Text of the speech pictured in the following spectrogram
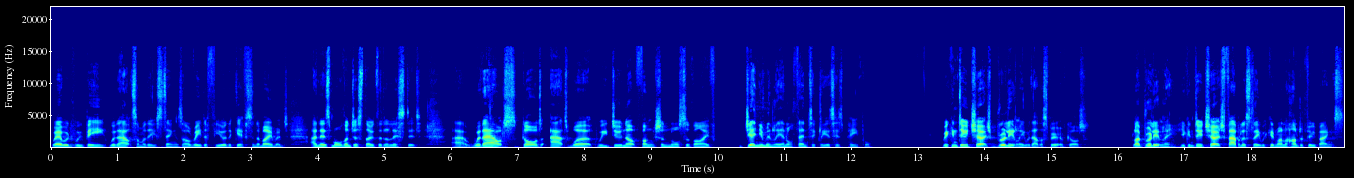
Where would we be without some of these things? I'll read a few of the gifts in a moment. And there's more than just those that are listed. Uh, without God at work, we do not function nor survive genuinely and authentically as His people. We can do church brilliantly without the Spirit of God. Like, brilliantly. You can do church fabulously. We can run 100 food banks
